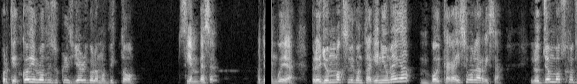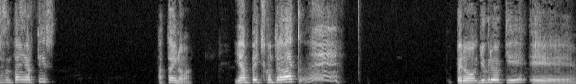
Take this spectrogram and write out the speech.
Porque Cody Rhodes vs Chris Jericho lo hemos visto 100 veces. No tengo idea. Pero John Moxley contra Kenny Omega, voy cagadísimo en la risa. Y los John Box contra Santana y Ortiz, hasta ahí nomás. Ian Page contra Dak, eh. pero yo creo que eh,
